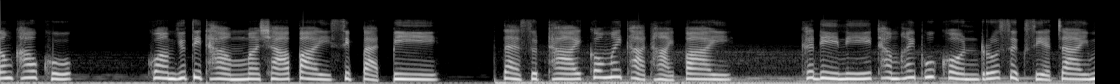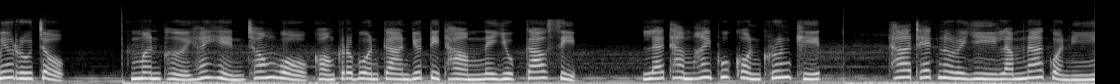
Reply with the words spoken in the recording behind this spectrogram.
ต้องเข้าคุก ความยุติธรรมมาช้าไป 18 ปี แต่สุดท้ายก็ไม่ขาดหายไป คดีนี้ทำให้ผู้คนรู้สึกเสียใจไม่รู้จบ มันเผยให้เห็นช่องโหว่ของกระบวนการยุติธรรมในยุค 90 และทำให้ผู้คนครุ่นคิด ถ้าเทคโนโลยีล้ำหน้ากว่านี้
